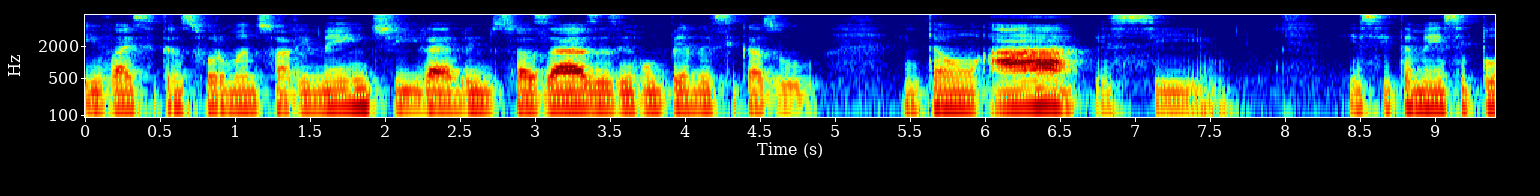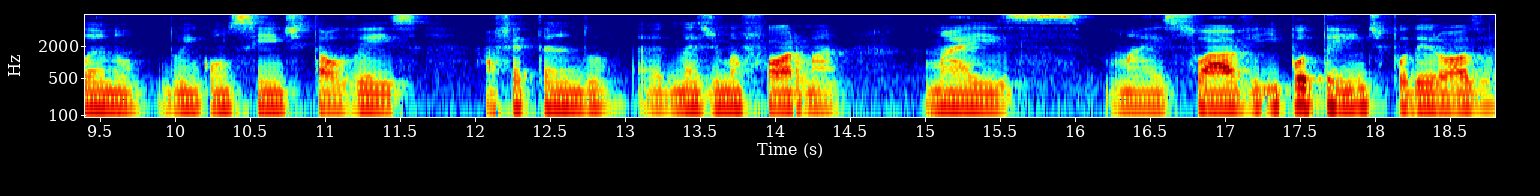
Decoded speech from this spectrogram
e vai se transformando suavemente e vai abrindo suas asas e rompendo esse casulo. Então há esse esse também esse plano do inconsciente talvez afetando, eh, mas de uma forma mais mais suave e potente, poderosa,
